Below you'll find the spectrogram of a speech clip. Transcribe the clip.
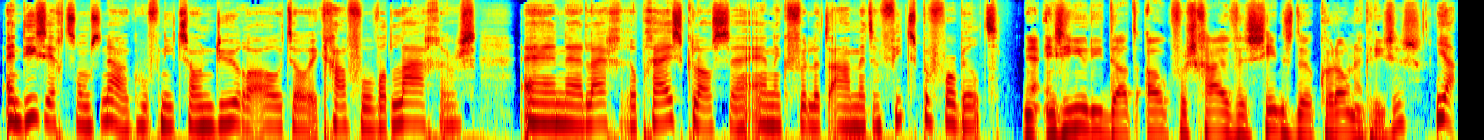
En die zegt soms, nou, ik hoef niet zo'n dure auto. Ik ga voor wat lagers en uh, lagere prijsklassen. En ik vul het aan met een fiets bijvoorbeeld. Ja, en zien jullie dat ook verschuiven sinds de coronacrisis? Ja,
